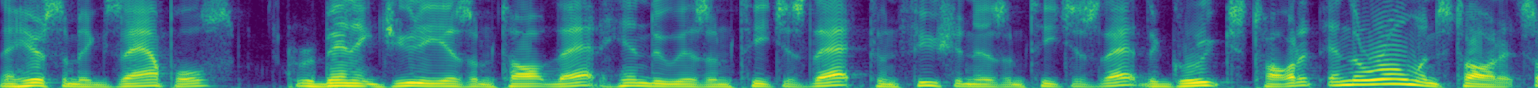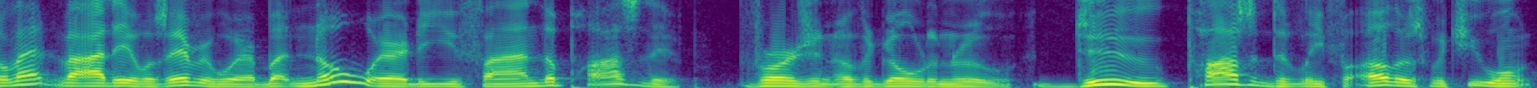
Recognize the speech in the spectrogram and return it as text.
Now, here's some examples. Rabbinic Judaism taught that, Hinduism teaches that, Confucianism teaches that, the Greeks taught it, and the Romans taught it. So that idea was everywhere, but nowhere do you find the positive version of the golden rule. Do positively for others what you want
